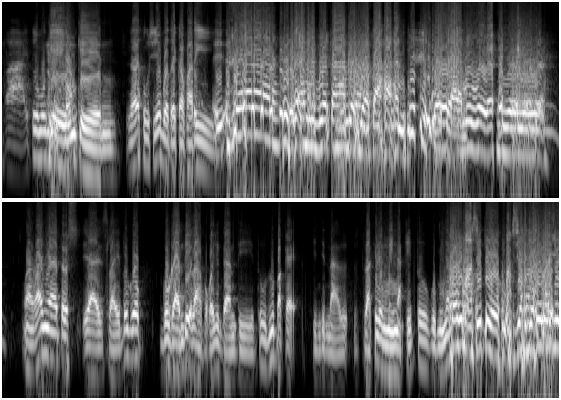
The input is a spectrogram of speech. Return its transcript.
Nah, itu mungkin. Mungkin. Nggak fungsinya buat recovery. Bukan buat tahan. Buat tahan. Buat tahan. Iya iya iya. Makanya terus ya setelah itu gue gue ganti lah pokoknya ganti itu dulu pakai cincin nah, terakhir yang minyak itu gue minyak Oh, masih tuh, masih ada masih masih.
